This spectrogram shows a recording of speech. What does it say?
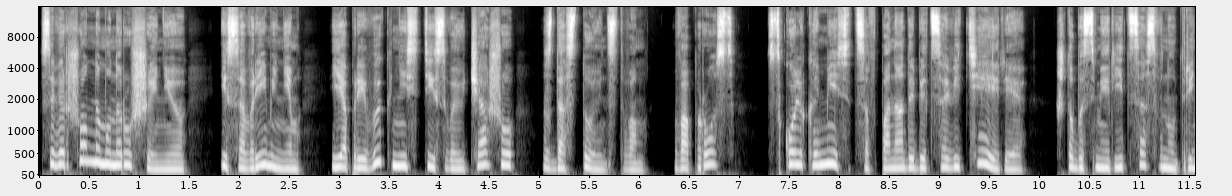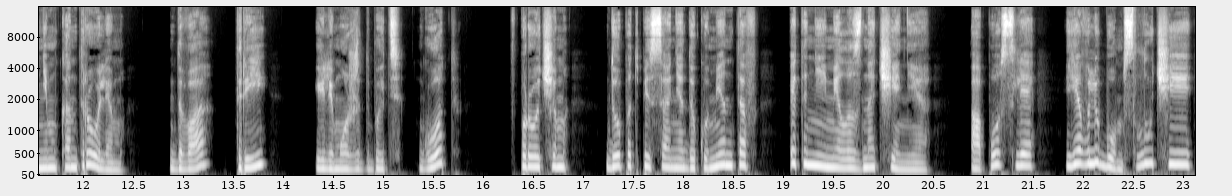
совершенному нарушению, и со временем я привык нести свою чашу с достоинством. Вопрос, сколько месяцев понадобится Витеере, чтобы смириться с внутренним контролем? Два? Три? Или, может быть, год? Впрочем, до подписания документов это не имело значения, а после я в любом случае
